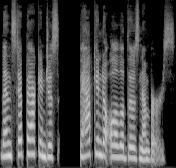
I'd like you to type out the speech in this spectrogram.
Then step back and just back into all of those numbers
